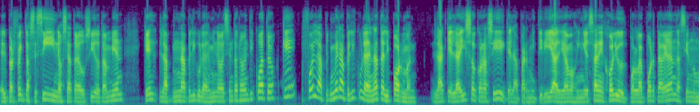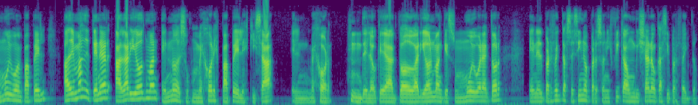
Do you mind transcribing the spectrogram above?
el perfecto asesino se ha traducido también, que es una película de 1994, que fue la primera película de Natalie Portman, la que la hizo conocida y que la permitiría, digamos, ingresar en Hollywood por la puerta grande haciendo un muy buen papel, además de tener a Gary Oldman en uno de sus mejores papeles, quizá el mejor de lo que ha actuado Gary Oldman, que es un muy buen actor, en El Perfecto Asesino personifica a un villano casi perfecto.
